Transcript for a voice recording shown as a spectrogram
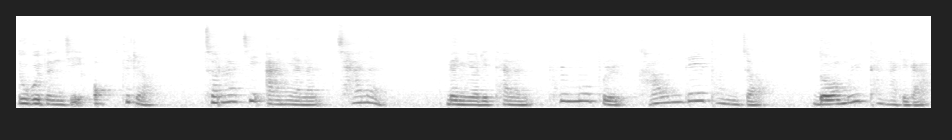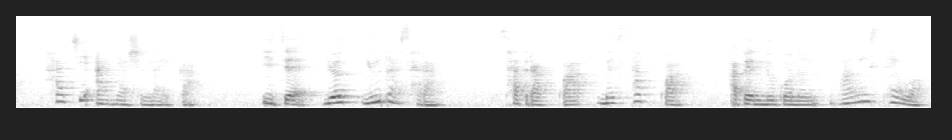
누구든지 엎드려 절하지 아니하는 자는 맹렬히 타는 풀무불 가운데에 던져 넘을 당하리라 하지 아니하셨나이까. 이제 몇 유다 사람 사드락과 메삭과 아벤누고는 왕이 세워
